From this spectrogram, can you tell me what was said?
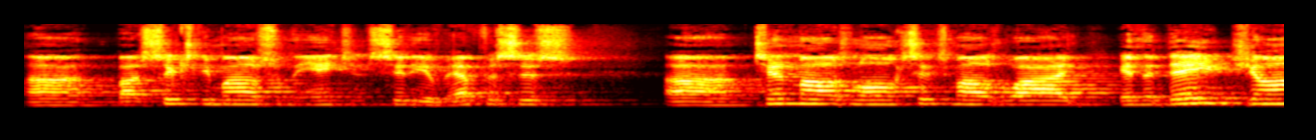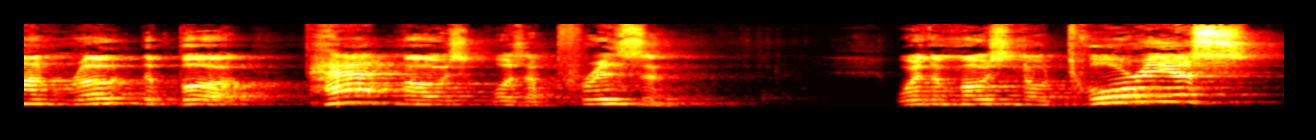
uh, about 60 miles from the ancient city of Ephesus, uh, 10 miles long, 6 miles wide. In the day John wrote the book, Patmos was a prison where the most notorious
